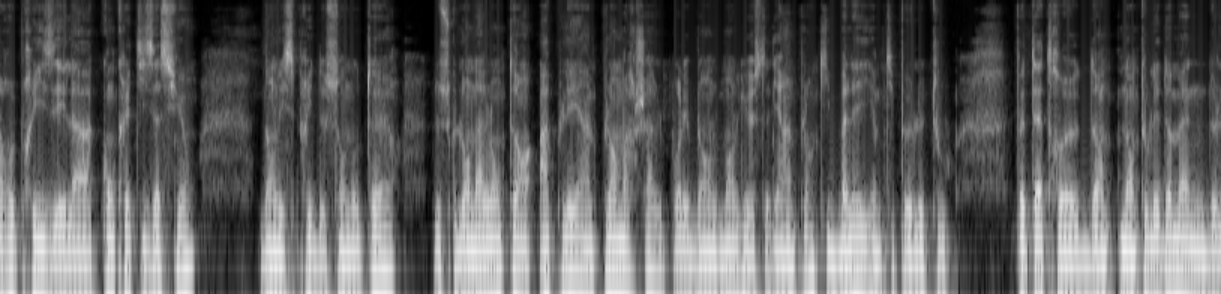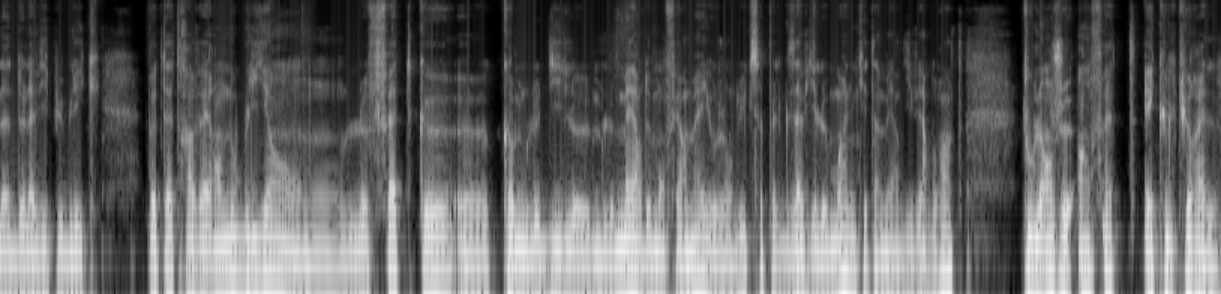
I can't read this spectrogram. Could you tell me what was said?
reprise et la concrétisation dans l'esprit de son auteur de ce que l'on a longtemps appelé un plan Marshall pour les blancs banlieues, c'est-à-dire un plan qui balaye un petit peu le tout, peut-être euh, dans, tous les domaines de la vie publique, peut-être avec, en oubliant le fait que, euh, comme le dit le, le maire de Montfermeil aujourd'hui, qui s'appelle Xavier Lemoine, qui est un maire d'hiver droite, tout l'enjeu en fait est culturel.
